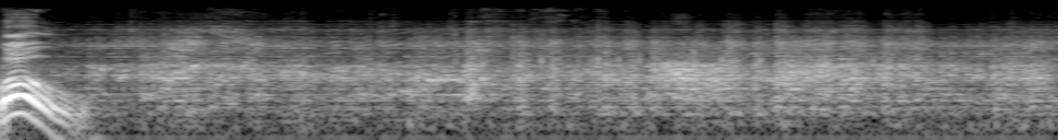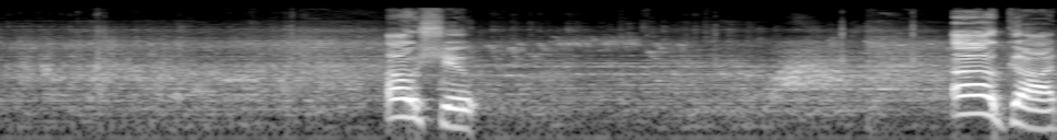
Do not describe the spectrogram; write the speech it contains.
Whoa! Oh shoot. Oh god.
